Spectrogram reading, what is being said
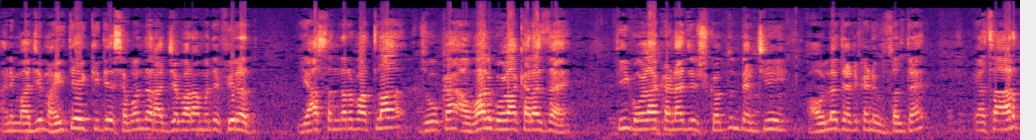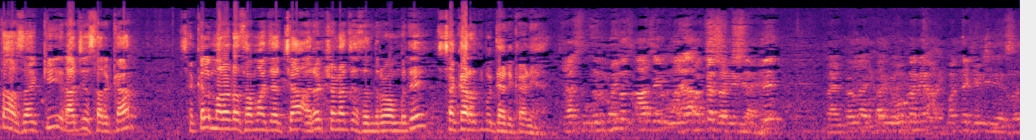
आणि माझी माहिती आहे की ते संबंध राज्यभरामध्ये फिरत या संदर्भातला जो काय अहवाल गोळा करायचा आहे ती गोळा करण्याच्या दृष्टिकोनातून त्यांची पावलं त्या ठिकाणी उचलत आहेत याचा अर्थ असा आहे की राज्य सरकार सकल मराठा समाजाच्या आरक्षणाच्या संदर्भामध्ये सकारात्मक त्या ठिकाणी आहे. या संदर्भात आज एक आत्महत्या झालेली आहे. बँड्राला एका युवकाने आत्महत्या केलेली आहे सर.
